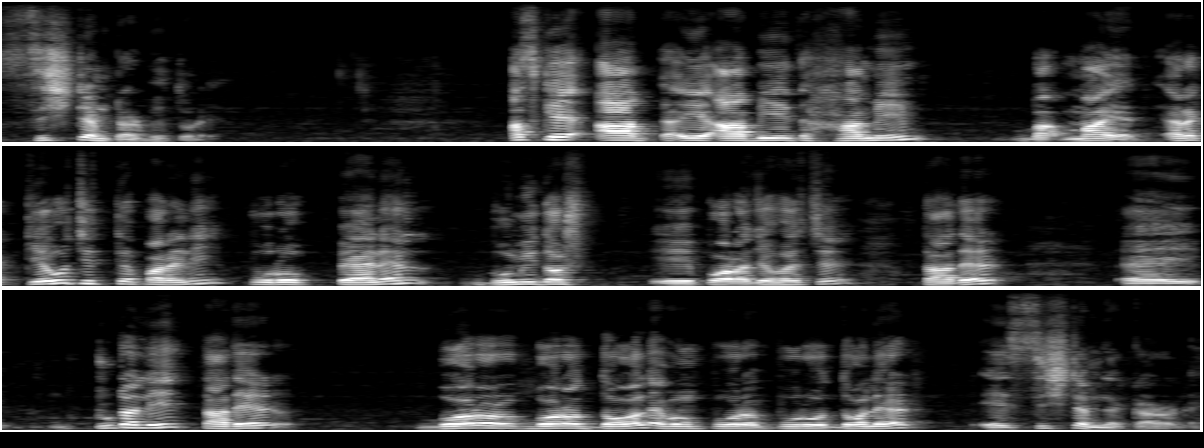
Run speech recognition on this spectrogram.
সিস্টেমটার ভেতরে। আজকে আব- আবিদ, হামিম বা মায়ের, এরা কেউ জিততে পারেনি। পুরো প্যানেল ভূমিদশ পরাজয় হয়েছে। তাদের, এই টোটালি তাদের বড় বড় দল এবং পুরো পুরো দলের এই সিস্টেমের কারণে।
